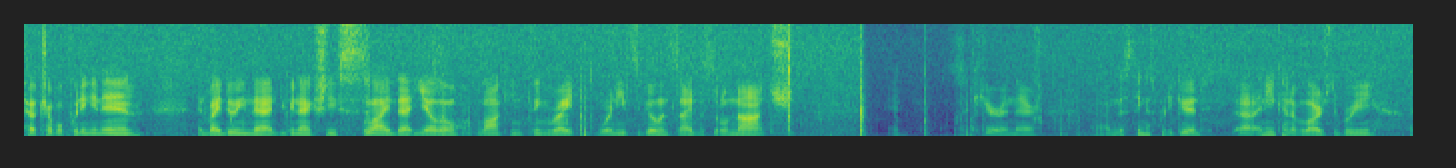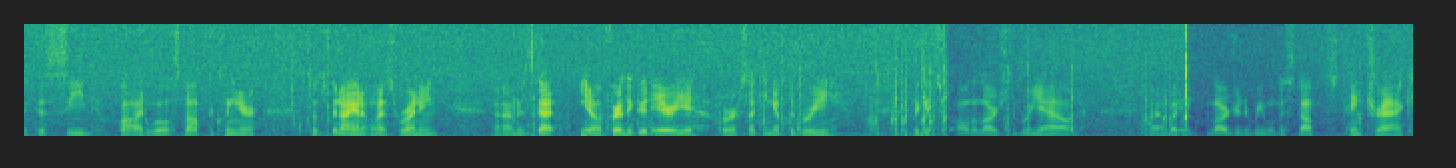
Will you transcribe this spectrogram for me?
have trouble putting it in. And by doing that, you can actually slide that yellow locking thing right where it needs to go inside this little notch and secure in there. Um, this thing is pretty good. Uh, any kind of large debris like this seed pod will stop the cleaner, so keep an eye on it when it's running. Um, it's got, you know, a fairly good area for sucking up debris. That gets all the large debris out. Uh, but larger debris will just stop this tank track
